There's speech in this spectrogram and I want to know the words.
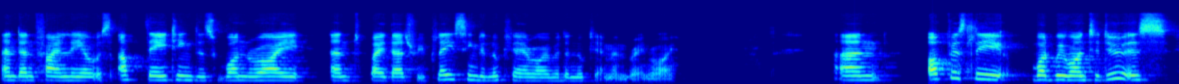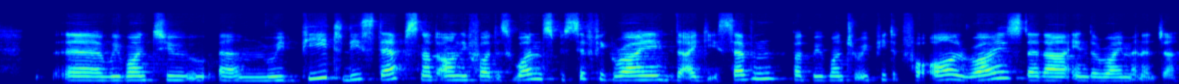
And then finally I was updating this one ROI and by that replacing the nuclear ROI with the nuclear membrane ROI. And obviously what we want to do is uh, we want to um, repeat these steps, not only for this one specific ROI, the ID 7, but we want to repeat it for all ROIs that are in the ROI manager.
